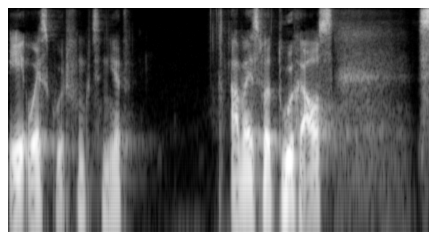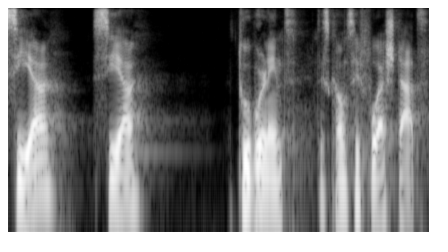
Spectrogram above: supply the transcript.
eh alles gut funktioniert. Aber es war durchaus sehr, sehr turbulent, das ganze Vorstart,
